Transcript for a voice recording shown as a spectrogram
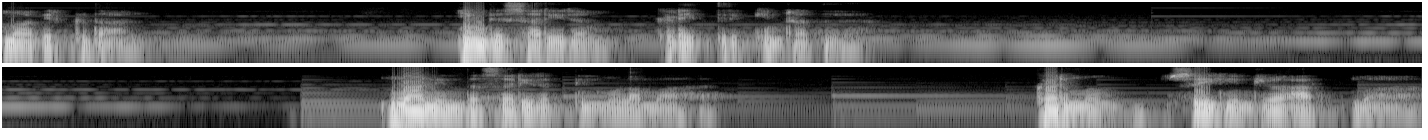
ஆத்மாவிற்கு தான் இங்கு சரீரம் கிடைத்திருக்கின்றது. நான் இந்த சரீரத்தின் மூலமாக கர்மம் செய்கின்ற ஆத்மா.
